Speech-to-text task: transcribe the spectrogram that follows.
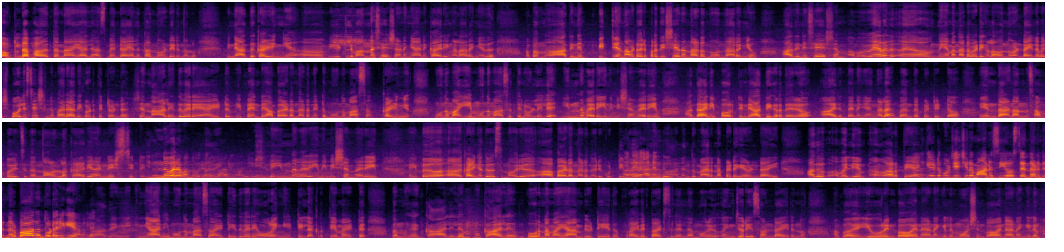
ഡോക്ടറുടെ ഭാഗത്തുനിന്നായാലും ഹസ്ബൻഡ് ആയാലും തന്നുകൊണ്ടിരുന്നുള്ളൂ പിന്നെ അത് കഴിഞ്ഞ് വീട്ടിൽ വന്ന ശേഷമാണ് ഞാൻ കാര്യങ്ങൾ അറിഞ്ഞത്. അപ്പം അതിന് പിറ്റേന്ന് അവിടെ ഒരു പ്രതിഷേധം നടന്നു എന്ന് അറിഞ്ഞു അതിനുശേഷം വേറെ നിയമ നടപടികളോ ഒന്നും ഉണ്ടായില്ല. പക്ഷെ പോലീസ് സ്റ്റേഷനിൽ പരാതി കൊടുത്തിട്ടുണ്ട്. പക്ഷെ നാളെ ഇതുവരെ ആയിട്ടും ഇപ്പം എന്റെ അപകടം നടന്നിട്ട് മൂന്ന് മാസം കഴിഞ്ഞു. മൂന്ന് ഈ മൂന്ന് മാസത്തിനുള്ളിൽ ഇന്ന് വരെ ഈ നിമിഷം വരെയും അദാനി പോർട്ടിന്റെ അധികൃതരോ ആരും തന്നെ ഞങ്ങളെ ബന്ധപ്പെട്ടിട്ടോ എന്താണ് അന്ന് സംഭവിച്ചതെന്നോ ഉള്ള കാര്യം അന്വേഷിച്ചിട്ടില്ല. ഇന്ന് വരെ വന്ന. ഇല്ല ഇന്ന് വരെ ഈ നിമിഷം വരെയും. ഇപ്പോൾ കഴിഞ്ഞ ദിവസം ഒരു അപകടം നടന്ന ഒരു കുട്ടി മര- ആനന്ദ് മരണപ്പെടുകയുണ്ടായി. അത് വലിയ വാർത്തയായി. അത് കേട്ടപ്പോൾ ചേച്ചിയുടെ മാനസികാവസ്ഥ എന്താണ്? ഇത് നിർബാധം തുടരുകയാണല്ലേ? അത് ഞാൻ ഈ മൂന്ന് മാസമായിട്ട് ഇതുവരെ ഉറങ്ങിയിട്ടില്ല കൃത്യമായിട്ട്. അപ്പം കാലിൽ കാൽ പൂർണമായി ആംബ്യൂട്ട് ചെയ്തു. പ്രൈവറ്റ് പാർട്സിലെല്ലാം മുറി ഇഞ്ചുറീസ് ഉണ്ടായിരുന്നു. അപ്പോൾ യൂറിൻ പോകാനാണെങ്കിലും മോഷൻ പോകാനാണെങ്കിലും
